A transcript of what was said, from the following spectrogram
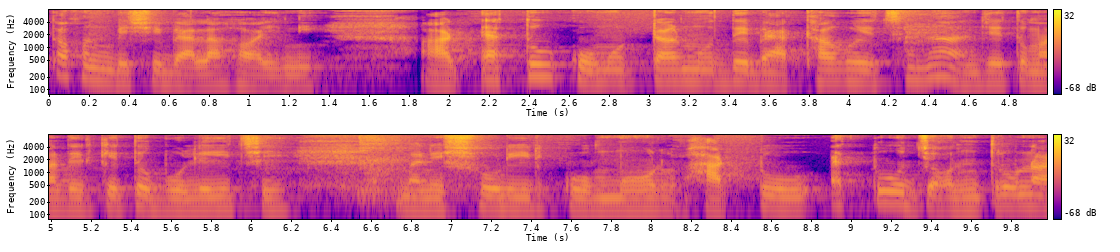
তখন বেশি বেলা হয়নি। আর এত কোমরটার মধ্যে ব্যথা হয়েছে না যে তোমাদেরকে তো বলেইছি মানে শরীর, কোমর, হাঁটু, এত যন্ত্রণা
